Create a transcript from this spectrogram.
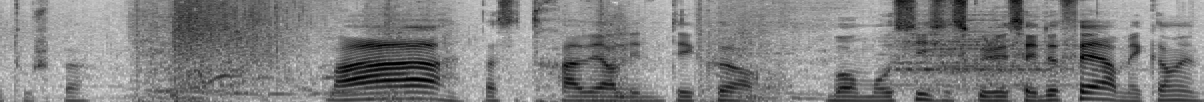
touche pas. Ah Passe à travers les décors. Bon, moi aussi, c'est ce que j'essaye de faire, mais quand même.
